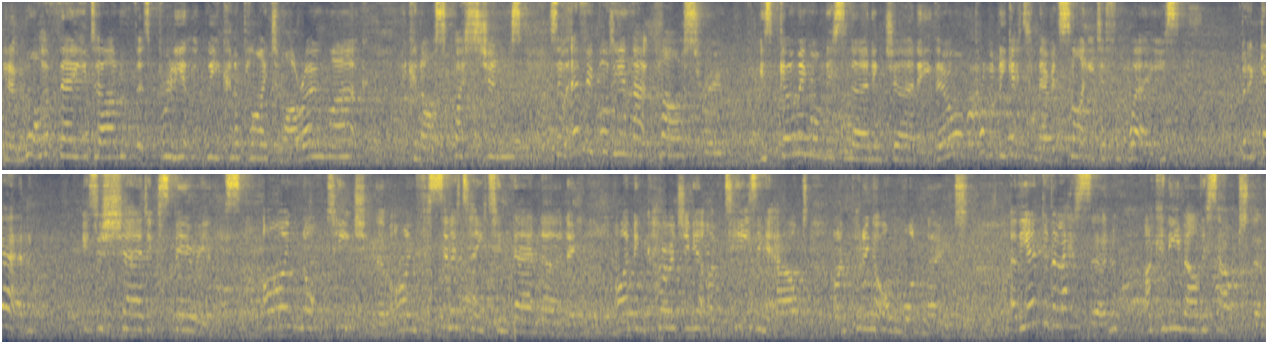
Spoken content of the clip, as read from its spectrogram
you know, what have they done that's brilliant that we can apply to our own work? We can ask questions. So everybody in that classroom is going on this learning journey. They're all probably getting there in slightly different ways. But again, it's a shared experience. I'm not teaching them, I'm facilitating their learning. I'm encouraging it, I'm teasing it out, I'm putting it on OneNote. At the end of the lesson, I can email this out to them.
